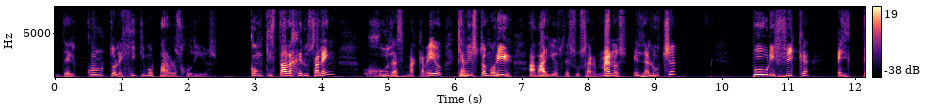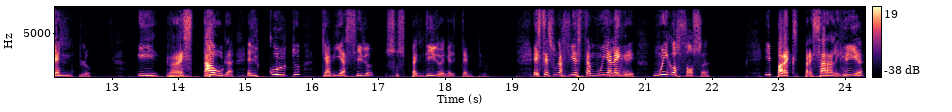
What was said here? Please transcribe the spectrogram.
del culto legítimo para los judíos. Conquistada Jerusalén, Judas Macabeo, que ha visto morir a varios de sus hermanos en la lucha, purifica el templo y restaura el culto que había sido suspendido en el templo. Esta es una fiesta muy alegre, muy gozosa, y para expresar alegría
